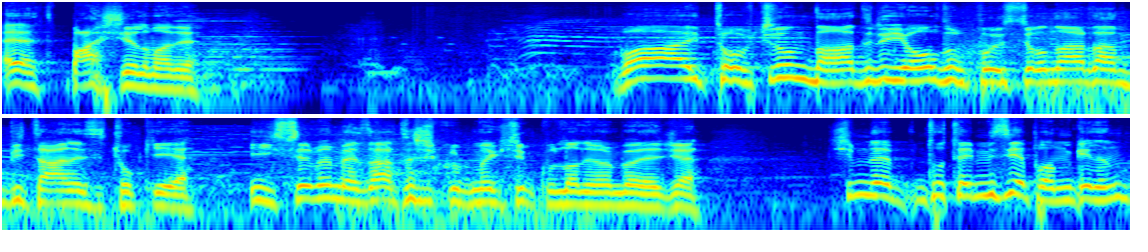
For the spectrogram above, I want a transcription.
Evet başlayalım hadi. Vay topçunun nadir iyi olduğu pozisyonlardan bir tanesi. Çok iyi. İksirimi mezar taşı kurmak için kullanıyorum böylece. Şimdi totemimizi yapalım gelin.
